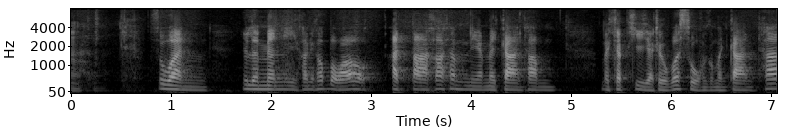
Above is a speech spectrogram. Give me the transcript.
อ่าส่วนเยอรมนีเขานี่เขาบอกว่าอัตราค่าธรรมเนียมในการทำใบขับขี่อะถือว่าสูงอยู่เหมือนกัน ถ้า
